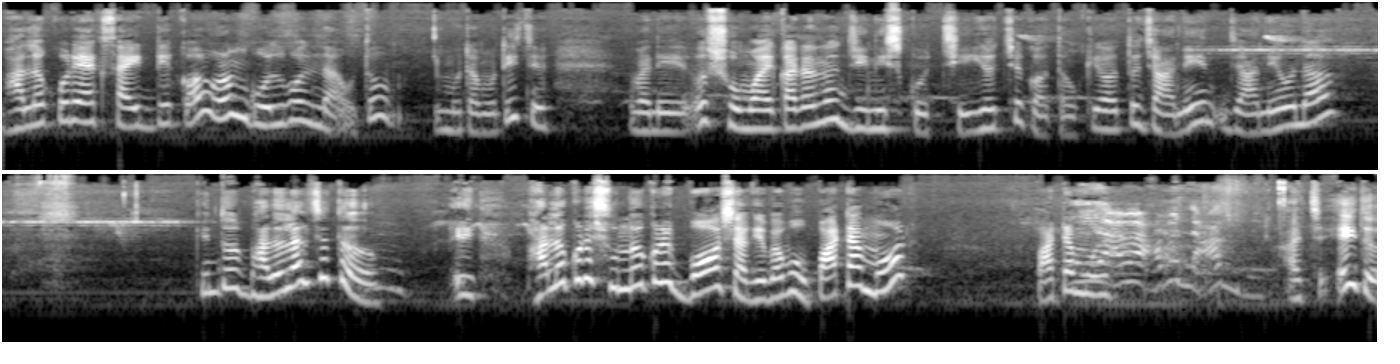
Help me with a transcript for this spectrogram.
ভালো করে এক সাইড দিয়ে কর, ওরম গোল গোল না, ও তো মোটামুটি মানে ও সময় কাটানোর জিনিস করছে, এই হচ্ছে কথা। ওকে অত জানে, জানেও না। কিন্তু ভালো লাগছে তো? এই ভালো করে সুন্দর করে বস আগে বাবু, পাটা মোড়। পাটা মোড়। আচ্ছা এই তো,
